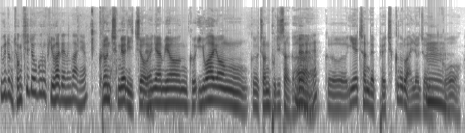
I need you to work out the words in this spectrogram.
이거 좀 정치적으로 비화되는 거 아니에요? 그런 측면이 있죠. 네. 왜냐하면 그 이화영 그 전 부지사가 네네. 그 이해찬 대표의 측근으로 알려져 음. 있고 음.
